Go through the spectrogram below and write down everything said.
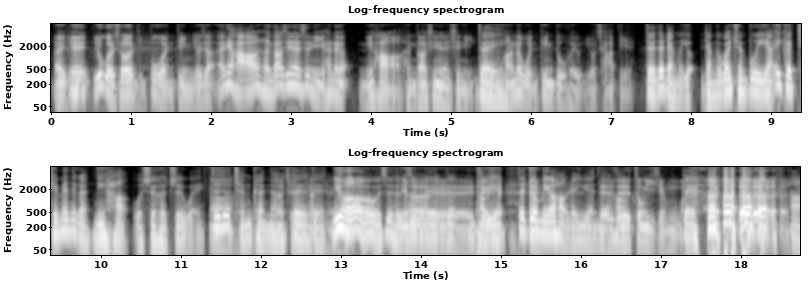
呃，因为如果说你不稳定，你就说哎你好，很高兴认识你，和那个你好，很高兴认识你，对，好，那稳定度会有差别。对，这两个有两个完全不一样。一个前面那个你好，我是何志伟，这就诚恳啊，对对。你好，我是何志伟，对，很讨厌，这就没有好人缘的。这是综艺节目嘛？对，好，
